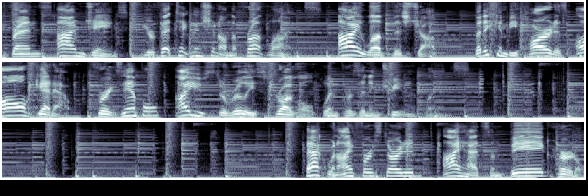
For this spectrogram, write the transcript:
friends, I'm James, your vet technician on the front lines. I love this job, but it can be hard as all get out. For example, I used to really struggle when presenting treatment plans. Back when I first started, I had some big hurdles.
